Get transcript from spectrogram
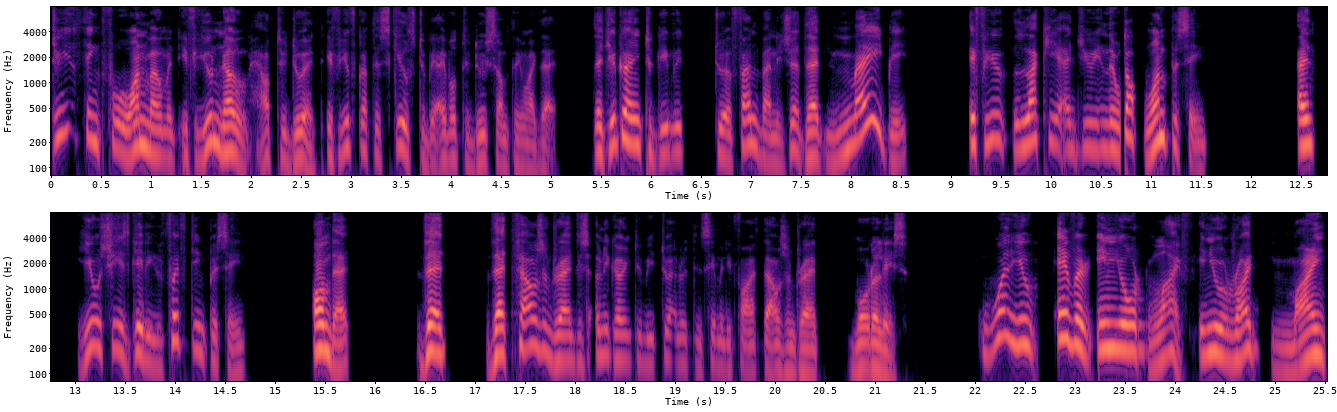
Do you think for one moment, if you know how to do it, if you've got the skills to be able to do something like that, that you're going to give it to a fund manager that maybe, if you're lucky and you're in the top 1%, and he or she is getting 15% on that, that that thousand rand is only going to be 275,000 rand, more or less. Will you ever in your life, in your right mind,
